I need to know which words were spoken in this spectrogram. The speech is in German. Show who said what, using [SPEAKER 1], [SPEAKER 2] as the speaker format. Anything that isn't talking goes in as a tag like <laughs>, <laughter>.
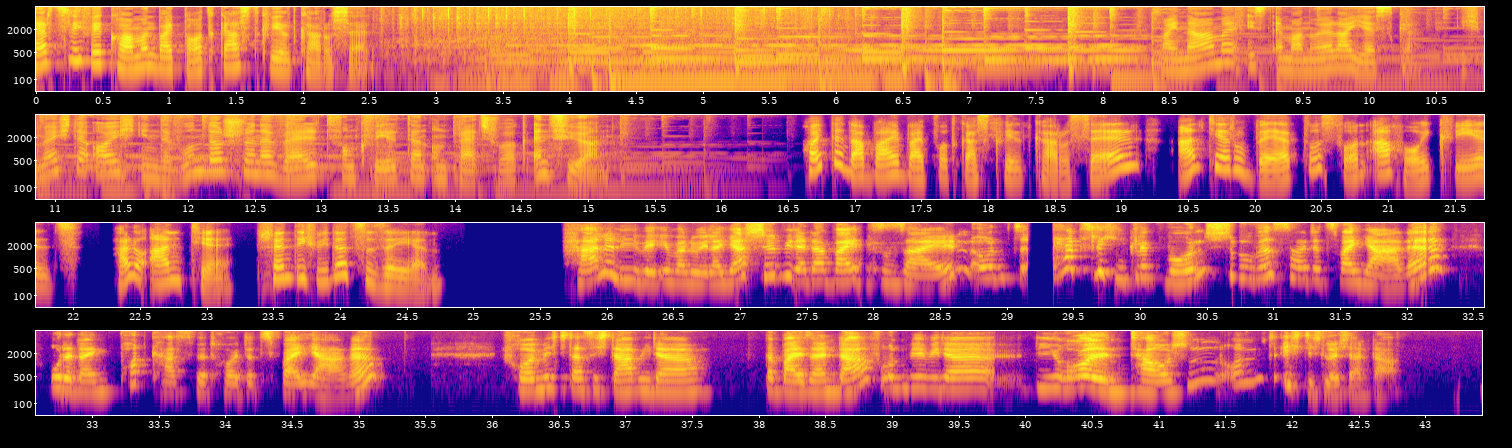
[SPEAKER 1] Herzlich willkommen bei Podcast Quilt Karussell. Mein Name ist Emanuela Jeske. Ich möchte euch in die wunderschöne Welt von Quiltern und Patchwork entführen. Heute dabei bei Podcast Quilt Karussell Antje Robertus von Ahoy Quilts. Hallo Antje, schön dich wiederzusehen.
[SPEAKER 2] Hallo liebe Emanuela, ja schön wieder dabei zu sein und herzlichen Glückwunsch. Du wirst heute zwei Jahre oder dein Podcast wird heute zwei Jahre. Ich freue mich, dass ich da wieder dabei sein darf und wir wieder die Rollen tauschen und ich dich löchern darf.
